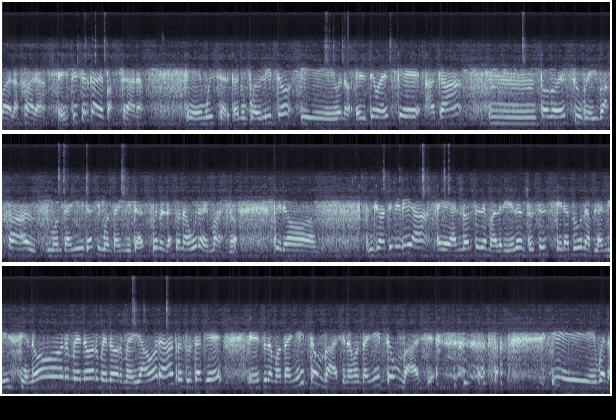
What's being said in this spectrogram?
Guadalajara. Estoy cerca de Pastrana, eh, muy cerca, en un pueblito. Y bueno, el tema es que acá mm, todo es sube y baja, montañitas y montañitas. Bueno, en la zona 1 hay más, ¿no? Pero yo antes vivía eh, al norte de Madrid, entonces era toda una planicie enorme, enorme, enorme. Y ahora resulta que es una montañita, un valle, una montañita, un valle. y bueno,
